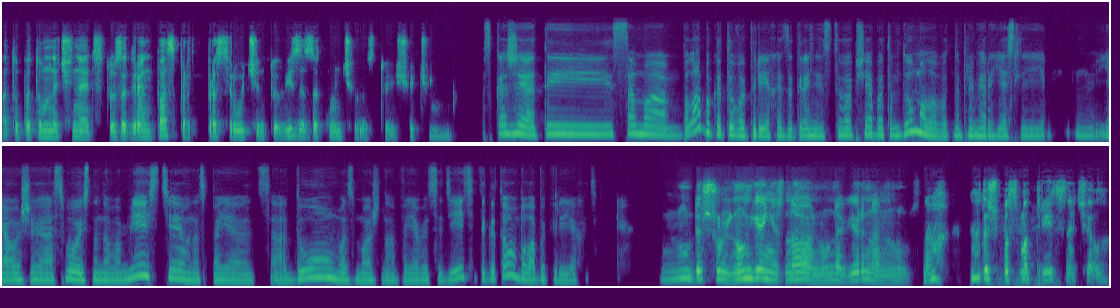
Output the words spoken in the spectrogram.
а то потом начинается то загранпаспорт просрочен, то виза закончилась, то еще что-нибудь. Скажи, а ты сама была бы готова переехать за границу? Ты вообще об этом думала? Вот, например, если я уже освоюсь на новом месте, у нас появится дом, возможно, появятся дети, ты готова была бы переехать? Ну, да, Шуль, ну, я не знаю, ну, наверное, ну, надо же посмотреть сначала.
